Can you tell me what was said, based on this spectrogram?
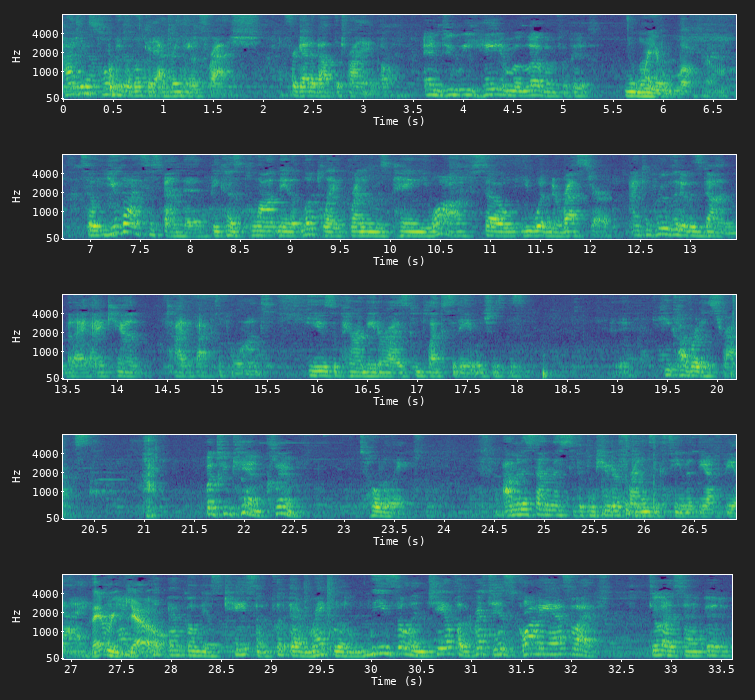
Hodgins told me to look at everything fresh. Forget about the triangle. And do we hate him or love him for this? We love him. So you got suspended because Pelant made it look like Brennan was paying you off so you wouldn't arrest her. I can prove that it was done, but I, I can't tie it back to Pelant. He used a parameterized complexity, which is this. He covered his tracks. But you can't clear him. Totally. I'm gonna send this to the computer forensics team at the FBI. There we I go. Get back on this case and put that rank little weasel in jail for the rest of his scrawny ass life. Do I sound better?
